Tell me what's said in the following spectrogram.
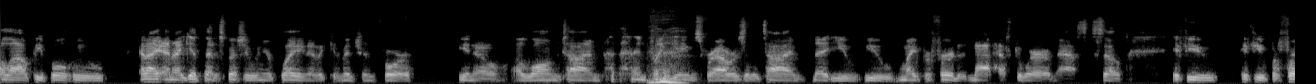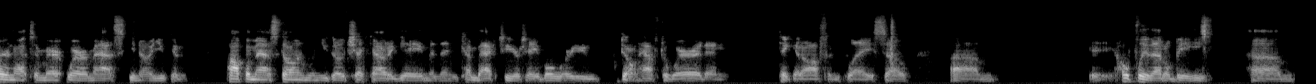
allow people who and I and I get that especially when you're playing at a convention for you know a long time and playing games for hours at a time that you you might prefer to not have to wear a mask. So if you if you prefer not to wear a mask, you know you can pop a mask on when you go check out a game and then come back to your table where you don't have to wear it and take it off and play. So um, hopefully that'll be um,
